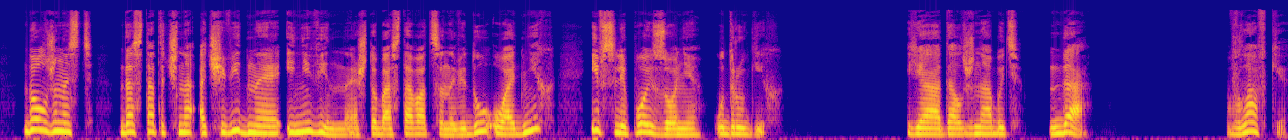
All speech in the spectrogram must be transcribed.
— должность, достаточно очевидное и невинное, чтобы оставаться на виду у одних и в слепой зоне у других. Я должна быть... Да. В лавке.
